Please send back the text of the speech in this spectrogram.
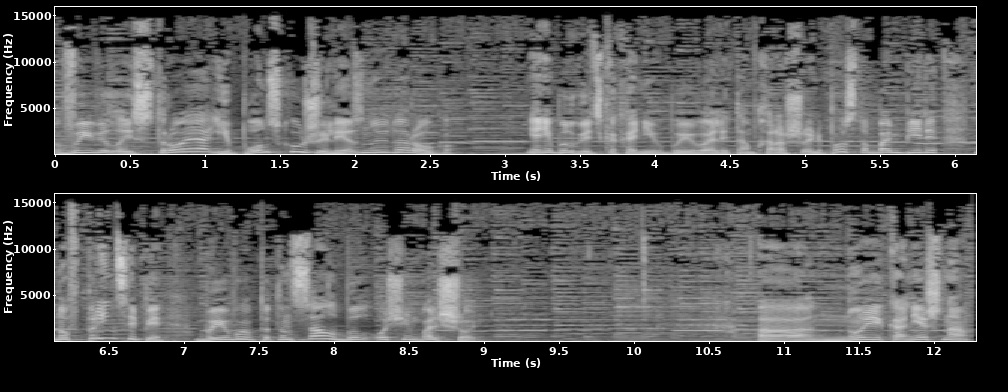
вывела из строя японскую железную дорогу. Я не буду говорить, как они воевали там хорошо или просто бомбили, но в принципе боевой потенциал был очень большой. А, ну и, конечно,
